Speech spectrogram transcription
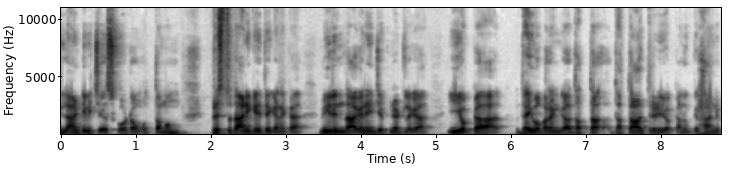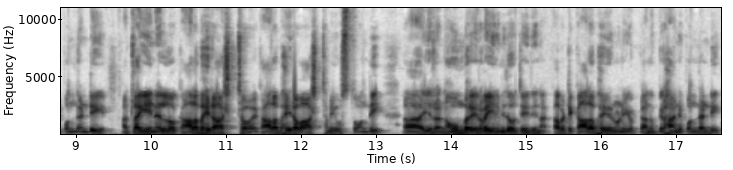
ఇలాంటివి చేసుకోవటం ఉత్తమం. ప్రస్తుతానికైతే కనుక వీరు ఇందాక నేను చెప్పినట్లుగా ఈ యొక్క దైవపరంగా దత్త దత్తాత్రేయుడి యొక్క అనుగ్రహాన్ని పొందండి. అట్లాగే ఈ నెలలో కాలభైరాష్ట కాలభైరవాష్టమి వస్తోంది. ఇర నవంబర్ ఇరవై ఎనిమిదవ తేదీన. కాబట్టి కాలభైరవుని యొక్క అనుగ్రహాన్ని పొందండి.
